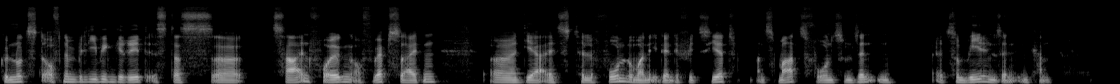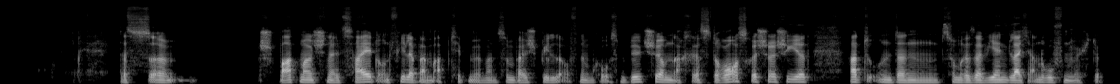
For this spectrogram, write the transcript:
genutzt auf einem beliebigen Gerät, ist das, äh, Zahlenfolgen auf Webseiten, äh, die er als Telefonnummern identifiziert, an Smartphones zum Senden äh, zum Wählen senden kann. Das, ähm, spart mal schnell Zeit und Fehler beim Abtippen, wenn man zum Beispiel auf einem großen Bildschirm nach Restaurants recherchiert hat und dann zum Reservieren gleich anrufen möchte.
